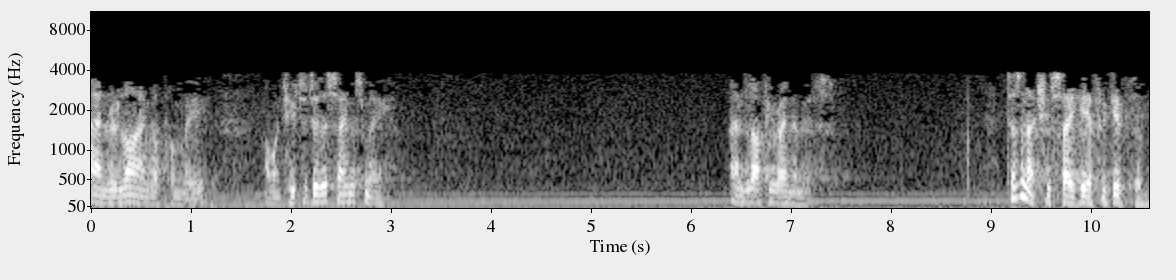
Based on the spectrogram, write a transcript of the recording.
and relying upon me, I want you to do the same as me. and love your enemies. It doesn't actually say here, forgive them.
